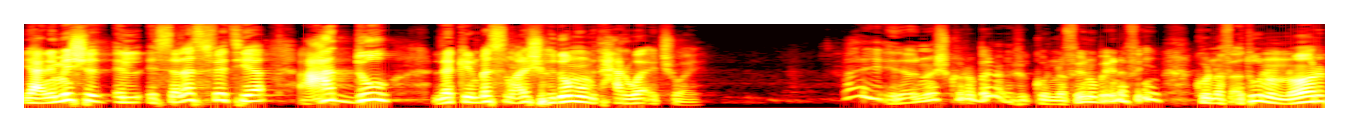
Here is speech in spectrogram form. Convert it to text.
يعني مش الثلاث فتية عدوا لكن بس معلش هدومهم اتحرقت شوية. نشكر ربنا. كنا فين وبقينا فين؟ كنا في أتون النار.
